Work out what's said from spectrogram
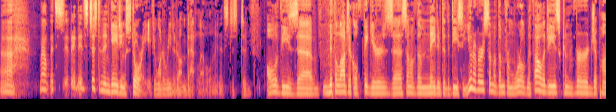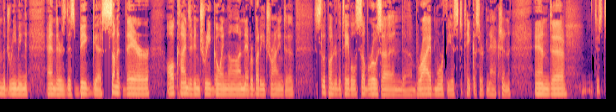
uh, well, it's it, it's just an engaging story if you want to read it on that level. I mean, it's just uh, all of these uh, mythological figures, uh, some of them native to the DC universe, some of them from world mythologies, converge upon the dreaming, and there's this big uh, summit there. All kinds of intrigue going on. Everybody trying to slip under the table sub rosa and uh, bribe Morpheus to take a certain action, and uh, just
